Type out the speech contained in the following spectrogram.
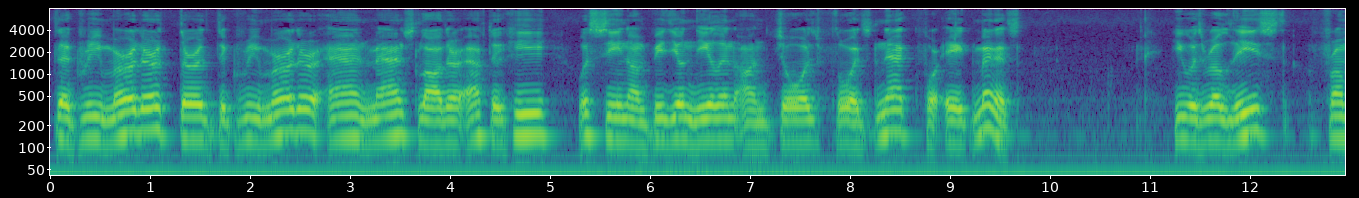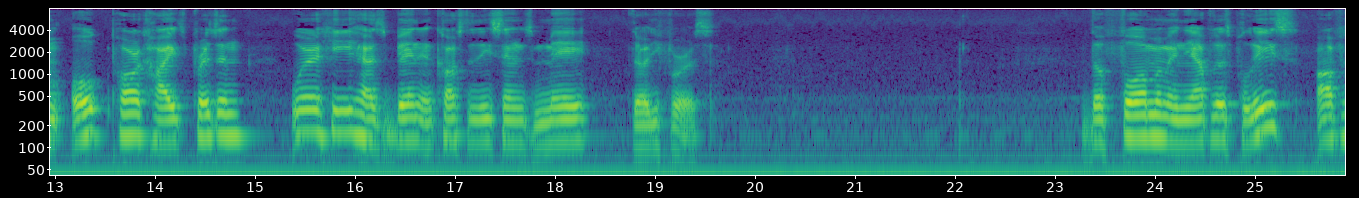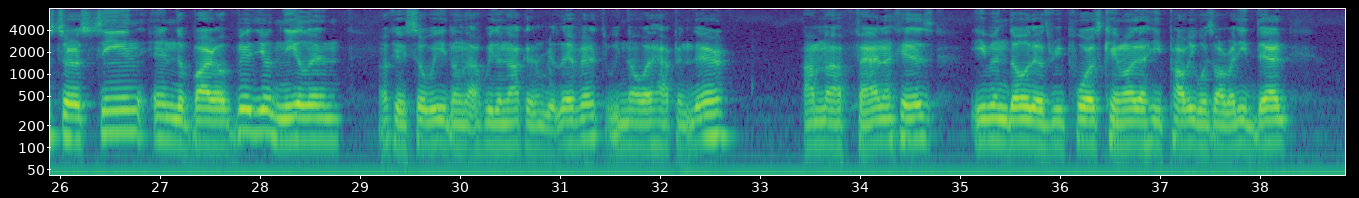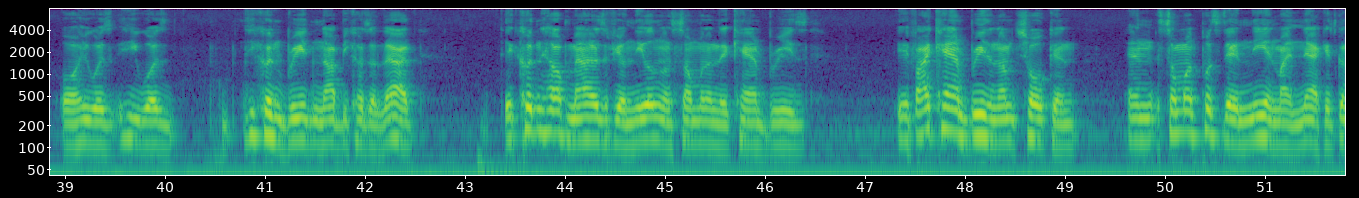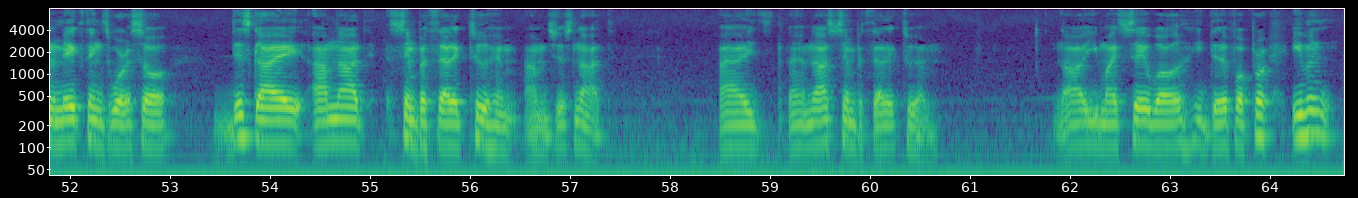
degree murder, third degree murder, and manslaughter after he was seen on video kneeling on George Floyd's neck for eight minutes. He was released from Oak Park Heights Prison, where he has been in custody since May 31st. The former Minneapolis police officer seen in the viral video kneeling. Okay, so we don't we are not to relive it. We know what happened there. I'm not a fan of his, even though there's reports came out that he probably was already dead, or he was he was he couldn't breathe not because of that. It couldn't help matters if you're kneeling on someone and they can't breathe. If I can't breathe and I'm choking, and someone puts their knee in my neck, it's gonna make things worse. So this guy, I'm not sympathetic to him. I'm just not. I I am not sympathetic to him. Now you might say, well, he did it for per. Even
